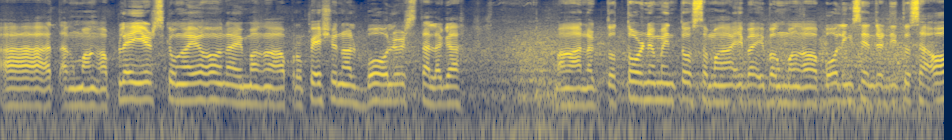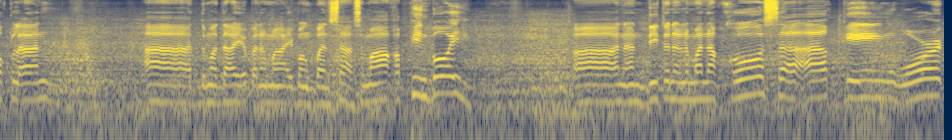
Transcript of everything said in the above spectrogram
At ang mga players ko ngayon ay mga professional bowlers talaga. Mga nagto-tournamento sa mga iba-ibang mga bowling center dito sa Auckland. At dumadayo pa ng mga ibang bansa. So mga kapinboy uh, Nandito na naman ako sa aking work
